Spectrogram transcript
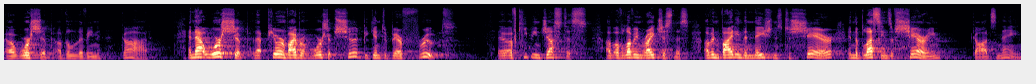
uh, worship of the living God. And that worship, that pure and vibrant worship, should begin to bear fruit uh, of keeping justice, of, of loving righteousness, of inviting the nations to share in the blessings of sharing God's name.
